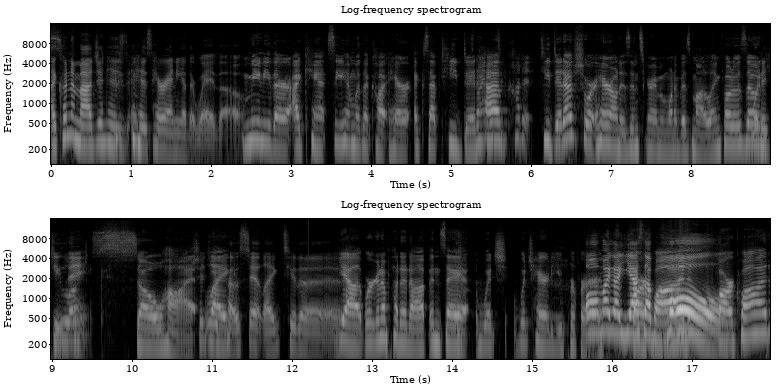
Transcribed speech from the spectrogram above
I couldn't imagine his his hair any other way though. Me neither. I can't see him with a cut hair, except he did That's why have cut it. he did have short hair on his Instagram in one of his modeling photos though. What and did he you looked think? So hot. Should you post it like to the yeah, we're gonna put it up and say which which hair do you prefer? Oh my god, yes, a Farquaad, poll. Farquaad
